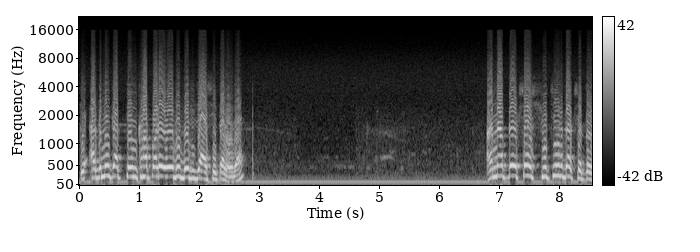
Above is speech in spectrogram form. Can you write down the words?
कि अग्नि का तिंखा पड़े वो भी बुझ जाए शीतल हो जाए। अनपेक्षा शुचिर दक्ष तो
